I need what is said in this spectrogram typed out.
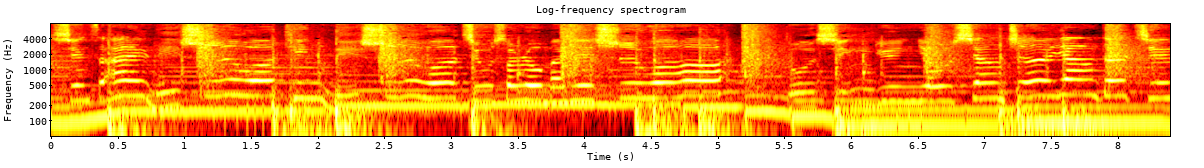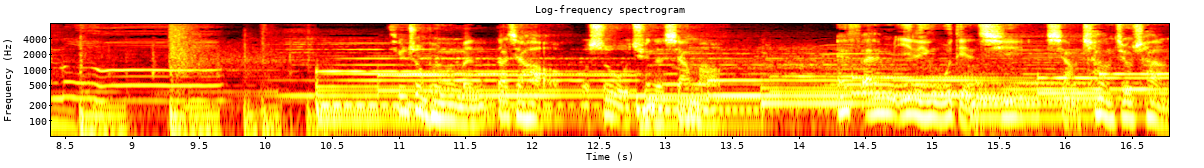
现在爱你是我，听你是我，就算肉麻也是我。多幸运有像这样的节目。听众朋友们，大家好，我是舞群的香毛，FM 一零五点七，想唱就唱，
